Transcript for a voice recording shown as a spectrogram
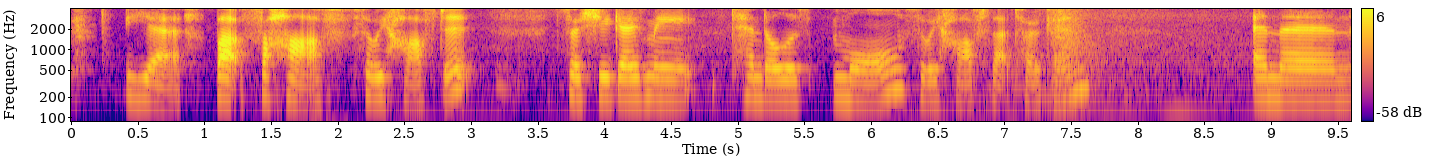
Yeah, but for half. So we halved it. So she gave me ten dollars more. So we halved that token. And then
